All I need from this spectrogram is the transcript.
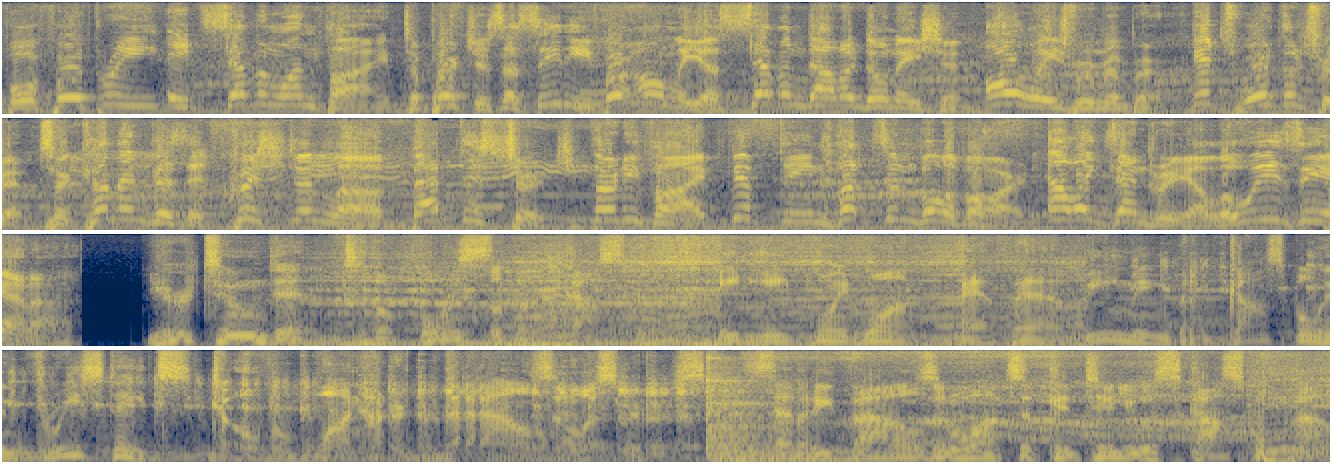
443 8715 to purchase a CD for only a $7 donation. Always remember, it's worth a trip to come and visit Christian Love Baptist Church, 3515 Hudson Boulevard, Alexandria, Louisiana. You're tuned in to the voice of the gospel, 88.1 FM, beaming the gospel in three states to over 100,000 listeners. 70,000 watts of continuous gospel power.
